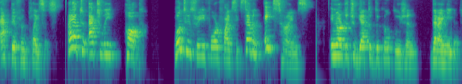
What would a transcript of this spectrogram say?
at different places. I had to actually hop one, two, three, four, five, six, seven, eight times in order to get to the conclusion that I needed.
